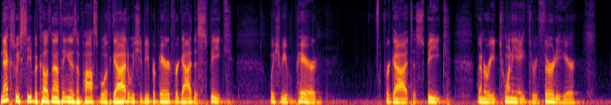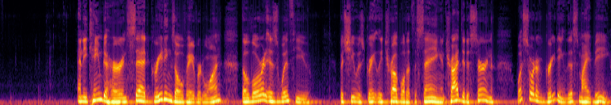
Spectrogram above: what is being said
Next, we see because nothing is impossible with God, we should be prepared for God to speak. We should be prepared for God to speak. Going to read 28 through 30 here. And he came to her and said, Greetings, O favored one, the Lord is with you. But she was greatly troubled at the saying and tried to discern what sort of greeting this might be.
